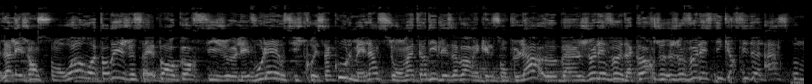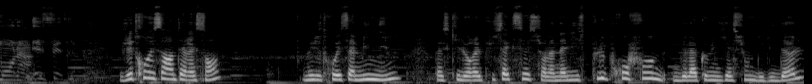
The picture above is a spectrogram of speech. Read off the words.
Là, les gens sont waouh, attendez, je savais pas encore si je les voulais ou si je trouvais ça cool, mais là, si on m'interdit de les avoir et qu'elles sont plus là, euh, ben je les veux, d'accord? Je, veux les sneakers Lidl à ce moment-là. J'ai trouvé ça intéressant, mais j'ai trouvé ça minime parce qu'il aurait pu s'axer sur l'analyse plus profonde de la communication de Lidl,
